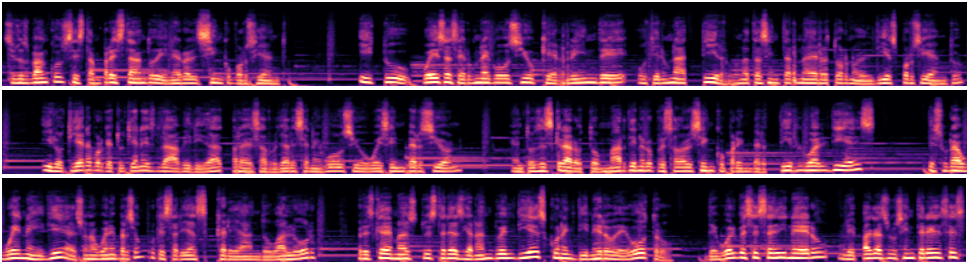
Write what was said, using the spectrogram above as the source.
Si los bancos se están prestando dinero al 5% y tú puedes hacer un negocio que rinde o tiene una TIR, una tasa interna de retorno del 10%, y lo tiene porque tú tienes la habilidad para desarrollar ese negocio o esa inversión, entonces claro, tomar dinero prestado al 5 para invertirlo al 10 es una buena idea, es una buena inversión porque estarías creando valor, pero es que además tú estarías ganando el 10 con el dinero de otro devuelves ese dinero, le pagas los intereses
